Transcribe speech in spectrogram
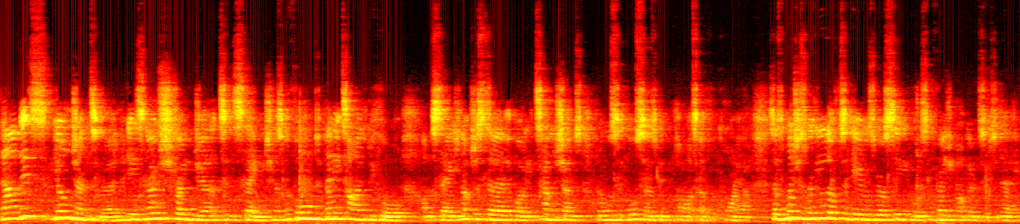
Now this young gentleman is no stranger to the stage, has performed many times before on the stage, not just uh, well in talent shows, but also, also has been part of the choir. So as much as we'd love to hear his real singing voice, I'm afraid you're not going to today,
